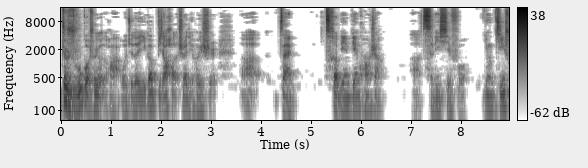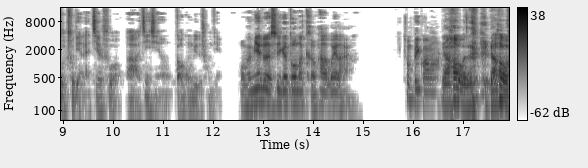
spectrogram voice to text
就如果说有的话，我觉得一个比较好的设计会是，呃，在侧边边框上啊、磁力吸附，用金属触点来接触啊、进行高功率的充电。我们面对的是一个多么可怕的未来啊！这么悲观吗？然后我的，然后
